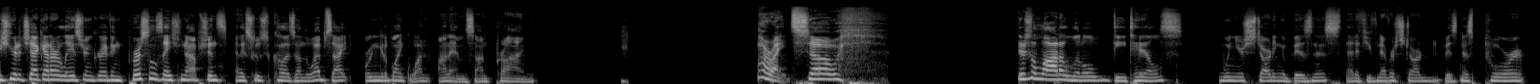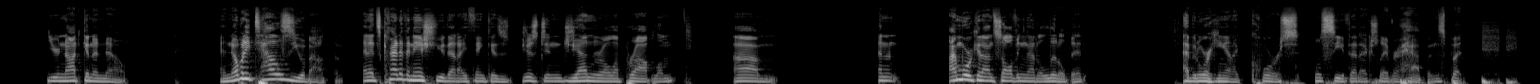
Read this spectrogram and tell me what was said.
Be sure to check out our laser engraving personalization options and exclusive colors on the website, or you can get a blank one on Amazon Prime. All right, so there's a lot of little details when you're starting a business that if you've never started a business before, you're not going to know. And nobody tells you about them. And it's kind of an issue that I think is just in general a problem. Um, and I'm working on solving that a little bit. I've been working on a course. We'll see if that actually ever happens. But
